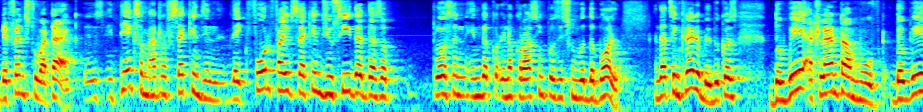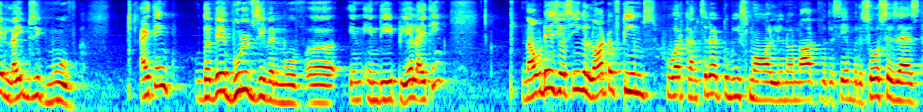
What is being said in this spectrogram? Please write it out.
defense to attack it takes a matter of seconds. In like 4 5 seconds you see that there's a person in the in a crossing position with the ball. And that's incredible because the way Atalanta moved the way Leipzig move I think the way Wolves even move uh, in in the EPL I think nowadays you're seeing a lot of teams who are considered to be small you know not with the same resources as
